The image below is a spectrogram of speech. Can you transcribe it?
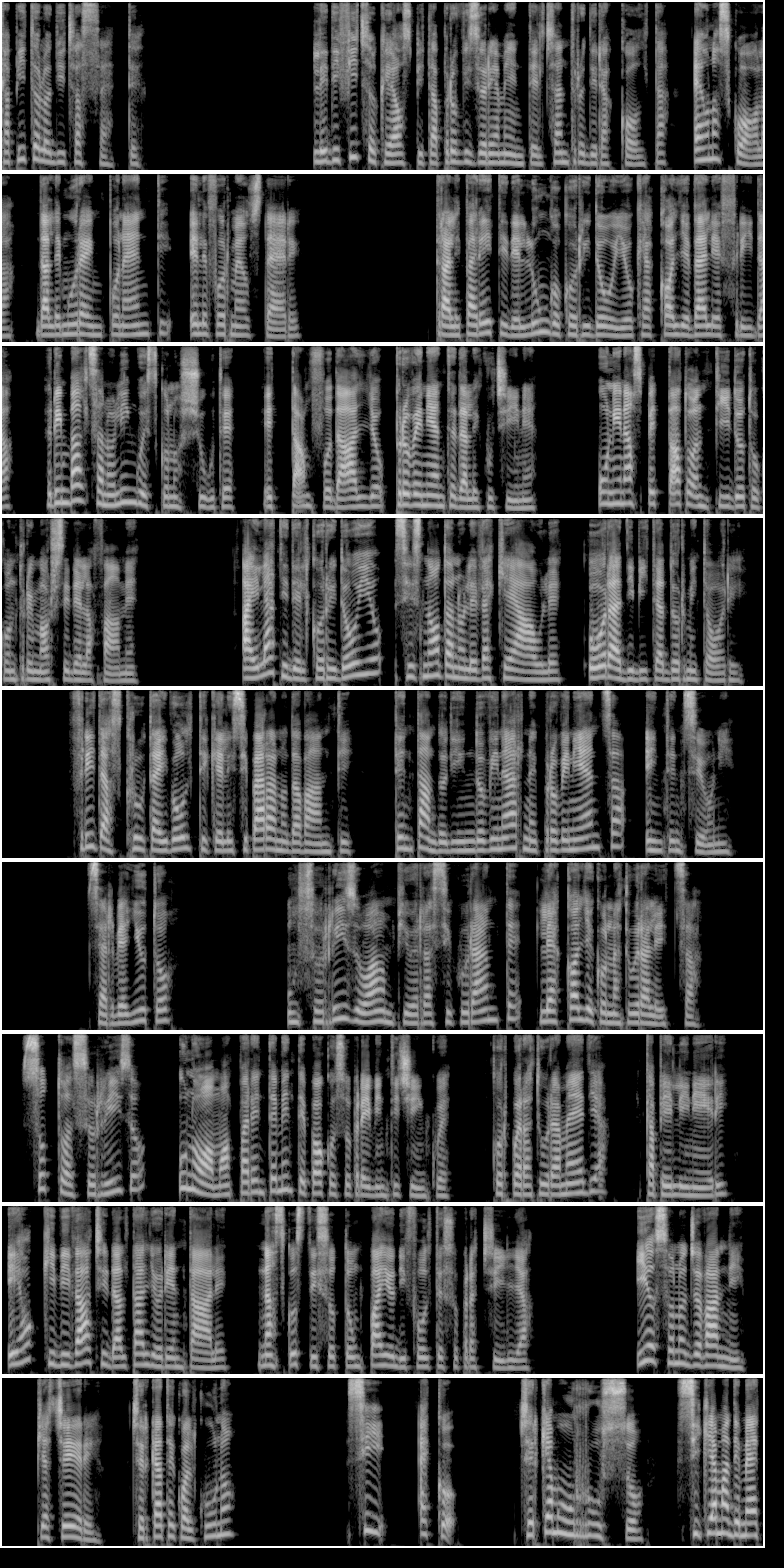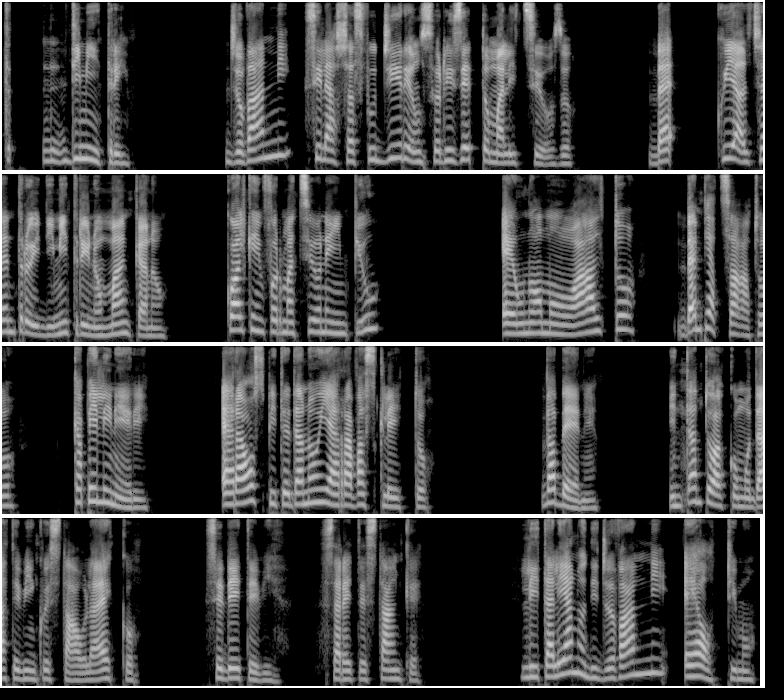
Capitolo 17 L'edificio che ospita provvisoriamente il centro di raccolta è una scuola, dalle mura imponenti e le forme austere. Tra le pareti del lungo corridoio che accoglie Veli e Frida rimbalzano lingue sconosciute e tanfo d'aglio proveniente dalle cucine, un inaspettato antidoto contro i morsi della fame. Ai lati del corridoio si snodano le vecchie aule, ora adibite a dormitori. Frida scruta i volti che le si parano davanti, tentando di indovinarne provenienza e intenzioni. Serve aiuto? Un sorriso ampio e rassicurante le accoglie con naturalezza. Sotto al sorriso, un uomo apparentemente poco sopra i 25, corporatura media, capelli neri, e occhi vivaci dal taglio orientale, nascosti sotto un paio di folte sopracciglia. Io sono Giovanni. Piacere. Cercate qualcuno? Sì, ecco, cerchiamo un russo. Si chiama Demet... Dimitri. Giovanni si lascia sfuggire un sorrisetto malizioso. Beh, qui al centro i Dimitri non mancano. Qualche informazione in più? È un uomo alto, ben piazzato, capelli neri. Era ospite da noi a Ravascletto. Va bene. Intanto accomodatevi in quest'aula, ecco. Sedetevi, sarete stanche. L'italiano di Giovanni è ottimo.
